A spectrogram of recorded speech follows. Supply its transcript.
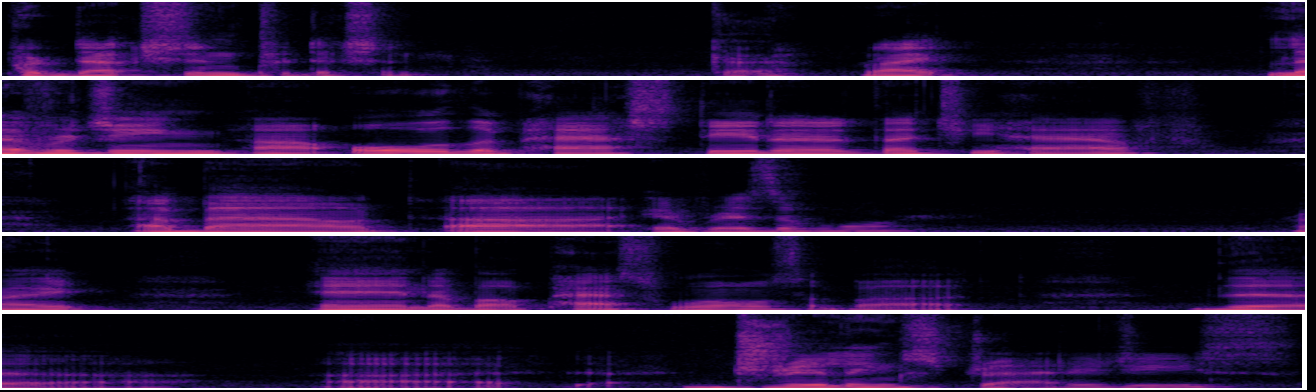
production prediction, Okay. right? Leveraging uh, all the past data that you have about uh, a reservoir, right? And about past wells, about the uh, drilling strategies,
